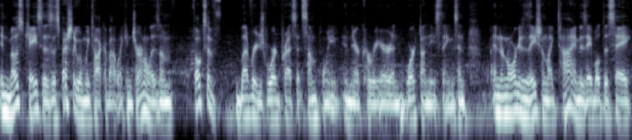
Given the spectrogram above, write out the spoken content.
in most cases, especially when we talk about like in journalism, folks have leveraged WordPress at some point in their career and worked on these things. And, and an organization like Time is able to say,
